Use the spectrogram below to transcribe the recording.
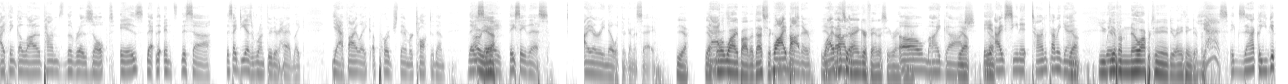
I think a lot of the times the result is that and it's this uh this idea has run through their head like yeah if I like approach them or talk to them they Oh, say yeah. they say this I already know what they're gonna say Yeah. Yeah. Or why bother? That's the why that's- bother Yeah, why that's bother an anger fantasy right there. oh my gosh It- yep. I've seen it time and time again Yeah. You where give them no opportunity to do anything different. Yes, exactly. You give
